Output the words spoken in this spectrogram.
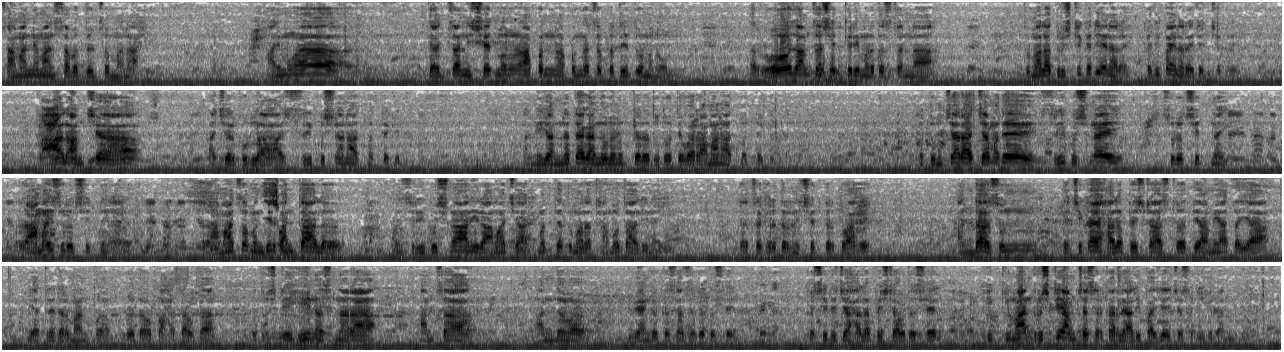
सामान्य माणसाबद्दलचं मन आहे. आणि मग त्यांचा निषेध म्हणून आपण अपंगाचं प्रतिनिधित्व म्हणून रोज आमचा शेतकरी मरत असताना तुम्हाला दृष्टी कधी येणार आहे? कधी पाहणार आहे त्यांच्याकडे? काल आमच्या अचलपूरला श्रीकृष्णानं आत्महत्या केली. आणि जे अन्नत्याग आंदोलन करत होतो तेव्हा रामानं आत्महत्या केली. तुमच्या राज्यामध्ये श्रीकृष्णही सुरक्षित नाही रामही सुरक्षित नाही राहिलं रामाचं मंदिर बांधता आलं पण श्रीकृष्ण आणि रामाची आत्महत्या तुम्हाला थांबवता आली नाही त्याचा खरं तर निषेध करतो आहे. अंधा असून त्याची काय हालअपेष्ट असतं ते आम्ही आता या यात्रेदरम्यान प- आहोत पाहत आहोत का? दृष्टीहीन असणारा आमचा अंध दिव्यांग कसा जगत असेल? कशी त्याची हालापेष्टा होत असेल? ही किमान दृष्टी आमच्या सरकारला आली पाहिजे याच्यासाठी ही बांधलेली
